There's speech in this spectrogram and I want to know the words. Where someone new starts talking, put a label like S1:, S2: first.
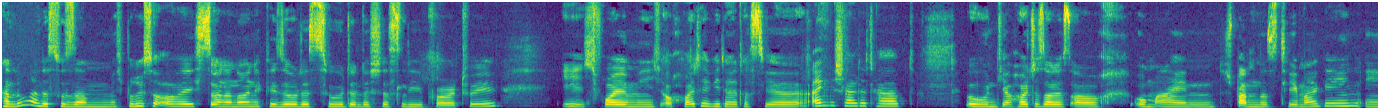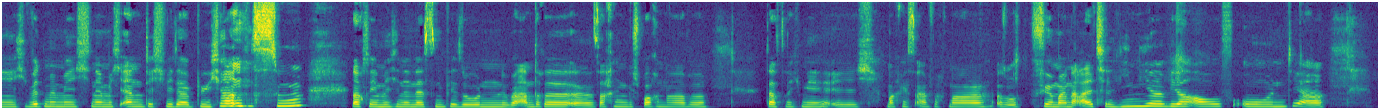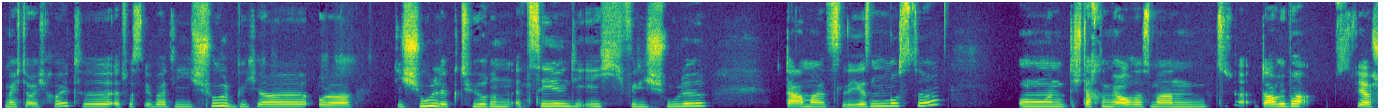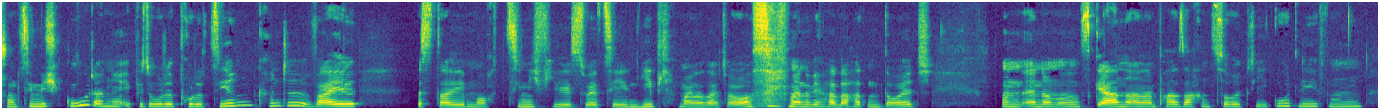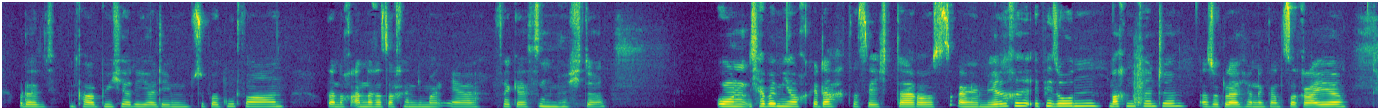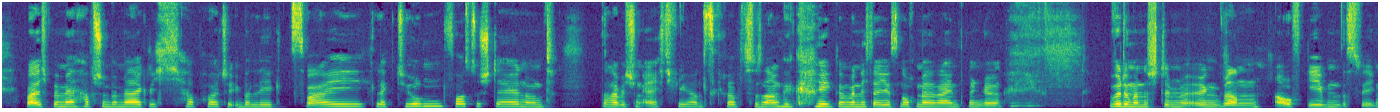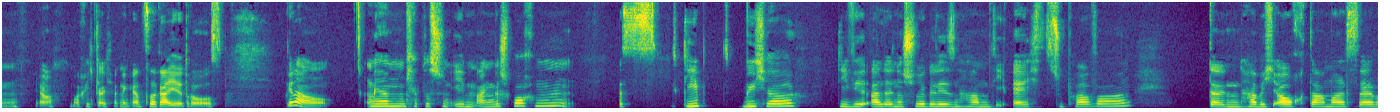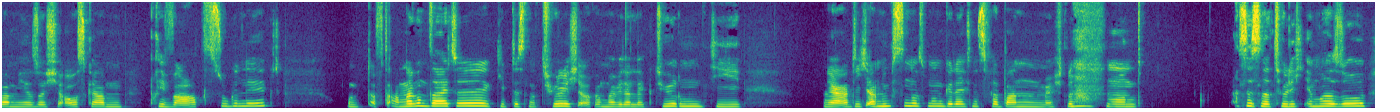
S1: Hallo alles zusammen, ich begrüße euch zu einer neuen Episode zu Deliciously Poetry. Ich freue mich auch heute wieder, dass ihr eingeschaltet habt. Und ja, heute soll es auch um ein spannendes Thema gehen. Ich widme mich nämlich endlich wieder Büchern zu, nachdem ich in den letzten Episoden über andere äh, Sachen gesprochen habe. Dachte ich mir, ich mache jetzt einfach mal, also für meine alte Linie wieder auf und ja, möchte euch heute etwas über die Schulbücher oder die Schullektüren erzählen, die ich für die Schule damals lesen musste. Und ich dachte mir auch, dass man darüber ja schon ziemlich gut eine Episode produzieren könnte, weil es da eben auch ziemlich viel zu erzählen gibt, meiner Seite aus. Ich meine, wir alle hatten Deutsch und erinnern uns gerne an ein paar Sachen zurück, die gut liefen oder ein paar Bücher, die halt eben super gut waren. Dann noch andere Sachen, die man eher vergessen möchte. Und ich habe mir auch gedacht, dass ich daraus äh, mehrere Episoden machen könnte. Also gleich eine ganze Reihe. Weil ich habe schon bemerkt, ich habe heute überlegt, zwei Lektüren vorzustellen. Und da habe ich schon echt viel an Skript zusammengekriegt. Und wenn ich da jetzt noch mehr reinbringe, würde meine Stimme irgendwann aufgeben. Deswegen, ja, mache ich gleich eine ganze Reihe draus. Genau. Ähm, ich habe das schon eben angesprochen. Es gibt Bücher, die wir alle in der Schule gelesen haben, die echt super waren. Dann habe ich auch damals selber mir solche Ausgaben privat zugelegt. Und auf der anderen Seite gibt es natürlich auch immer wieder Lektüren, die, ja, die ich am liebsten aus meinem Gedächtnis verbannen möchte. Und es ist natürlich immer so,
